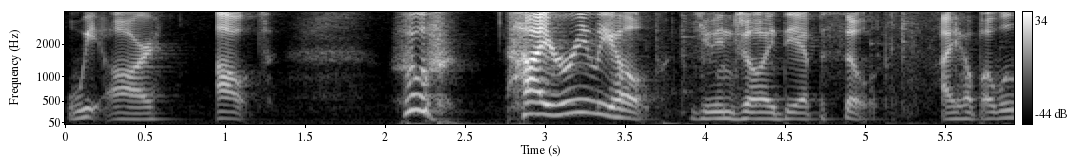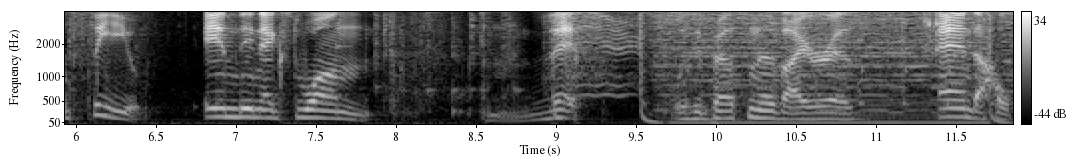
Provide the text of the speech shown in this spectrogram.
we are out. Whew! I really hope you enjoyed the episode. I hope I will see you in the next one. This was a personal virus, and I hope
